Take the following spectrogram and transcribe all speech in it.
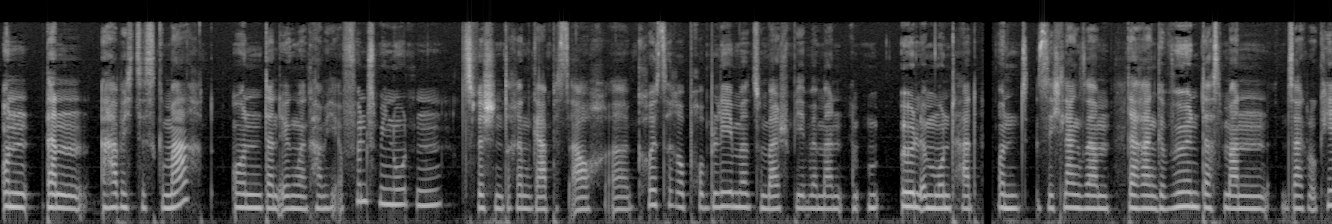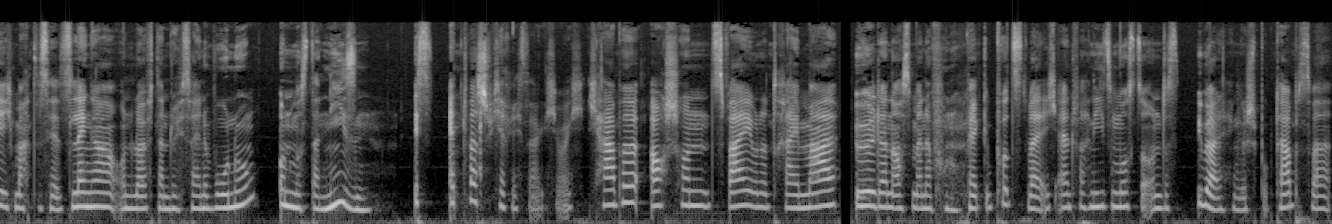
Und dann habe ich das gemacht und dann irgendwann kam ich auf fünf Minuten. Zwischendrin gab es auch äh, größere Probleme, zum Beispiel, wenn man Öl im Mund hat und sich langsam daran gewöhnt, dass man sagt, okay, ich mache das jetzt länger und läuft dann durch seine Wohnung und muss dann niesen. Ist etwas schwierig, sage ich euch. Ich habe auch schon zwei oder dreimal Öl dann aus meiner Wohnung weggeputzt, weil ich einfach niesen musste und das überall hingespuckt habe. Es war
